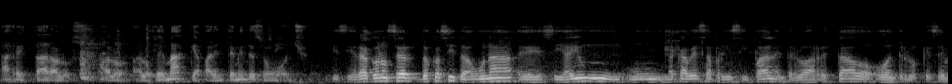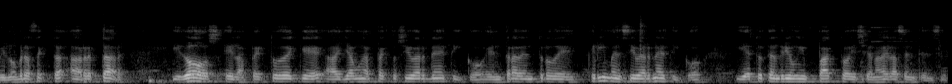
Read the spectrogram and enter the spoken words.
arrestar a los, a los, a los demás, que aparentemente son ocho. Quisiera conocer dos cositas. Una, eh, si hay una cabeza principal entre los arrestados o entre los que se vislumbra arrestar. Y dos, el aspecto de que haya un aspecto cibernético entra dentro de crimen cibernético y esto tendría un impacto adicional en la sentencia.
